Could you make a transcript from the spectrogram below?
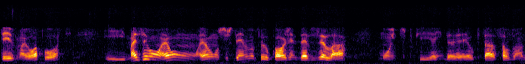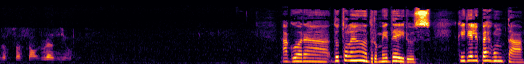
teve maior aporte, e, mas é um, é, um, é um sistema pelo qual a gente deve zelar muito, porque ainda é o que está salvando a situação do Brasil. Agora, doutor Leandro Medeiros, queria lhe perguntar:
